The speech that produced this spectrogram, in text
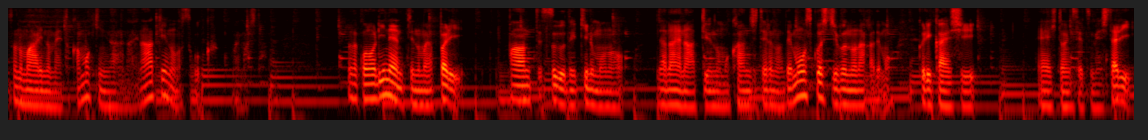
その周りの目とかも気にならないなっていうのをすごく思いました。ただこの理念っていうのもやっぱりパーンってすぐできるものじゃないなっていうのも感じてるのでもう少し自分の中でも繰り返し、えー、人に説明したり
